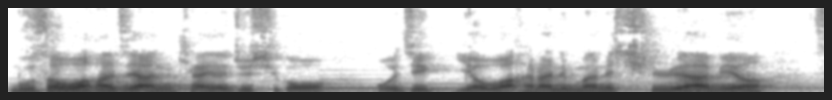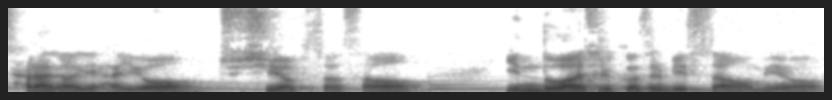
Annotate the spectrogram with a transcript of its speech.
무서워하지 않게 하여 주시고 오직 여호와 하나님만을 신뢰하며 살아가게 하여 주시옵소서. 인도하실 것을 믿사오며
